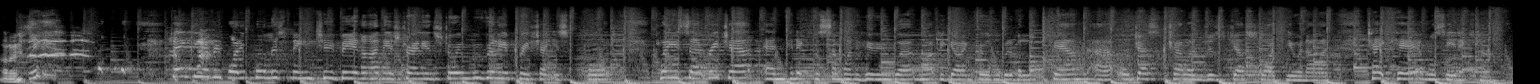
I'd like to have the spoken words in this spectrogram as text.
I don't know. Thank you, everybody, for listening to BNI, the Australian story. We really appreciate your support. Please uh, reach out and connect with someone who uh, might be going through a little bit of a lockdown uh, or just challenges just like you and I. Take care, and we'll see you next time.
